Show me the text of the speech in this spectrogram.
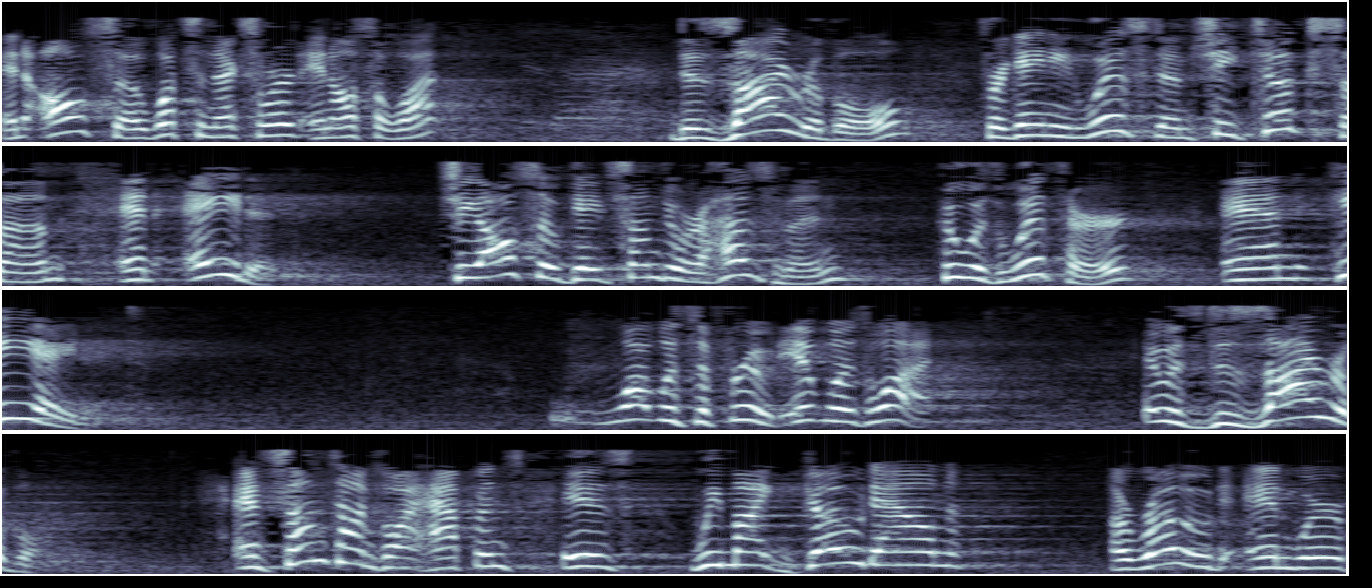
and also, what's the next word? And also what? Desirable for gaining wisdom, she took some and ate it. She also gave some to her husband who was with her, and he ate it. What was the fruit? It was what? It was desirable. And sometimes what happens is we might go down a road and we're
